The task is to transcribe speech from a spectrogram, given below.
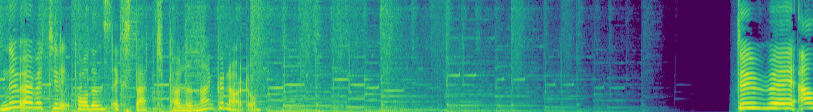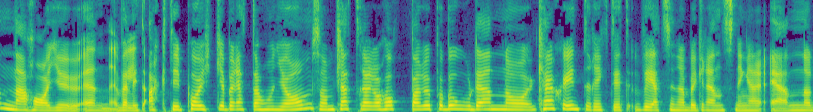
Nu över till poddens expert Paulina Gunnardo. Du, eh, Anna har ju en väldigt aktiv pojke berättar hon ju om som klättrar och hoppar upp på borden och kanske inte riktigt vet sina begränsningar än. Och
